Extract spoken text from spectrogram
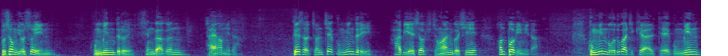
구성 요소인 국민들의 생각은 다양합니다. 그래서 전체 국민들이 합의해서 정한 것이 헌법입니다. 국민 모두가 지켜야 할 대국민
